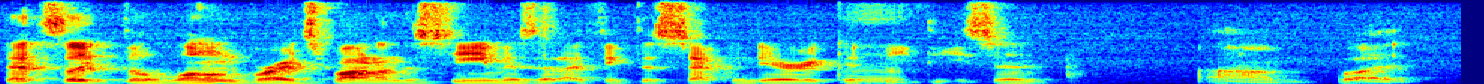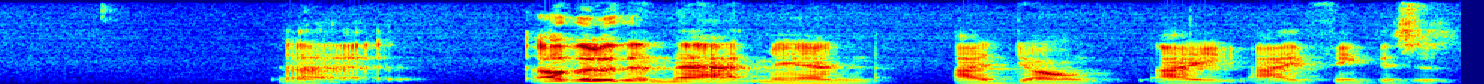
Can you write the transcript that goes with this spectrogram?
that's like the lone bright spot on the team is that I think the secondary could be decent. Um, but uh, other than that, man, I don't. I, I think this is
